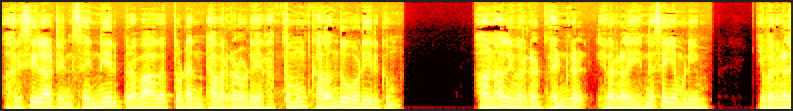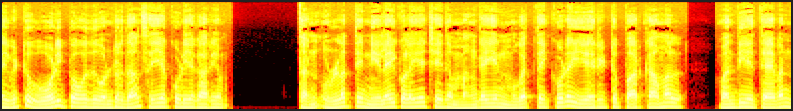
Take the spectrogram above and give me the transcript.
அரிசிலாற்றின் செந்நீர் பிரவாகத்துடன் அவர்களுடைய ரத்தமும் கலந்து ஓடியிருக்கும். ஆனால் இவர்கள் பெண்கள் இவர்களை என்ன செய்ய முடியும்? இவர்களை விட்டு ஓடிப்போவது ஒன்றுதான் செய்யக்கூடிய காரியம். தன் உள்ளத்தை நிலைகுலையச் செய்த மங்கையின் முகத்தை கூட ஏறிட்டு பார்க்காமல் வந்தியத்தேவன்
